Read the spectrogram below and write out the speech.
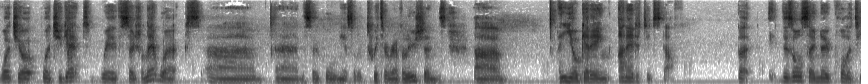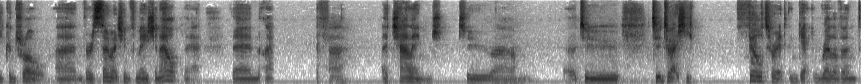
what you what you get with social networks um, and the so-called you know, sort of Twitter revolutions, um, you're getting unedited stuff but there's also no quality control, and there is so much information out there. Then I uh, a challenge to, um, uh, to to to actually filter it and get relevant,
